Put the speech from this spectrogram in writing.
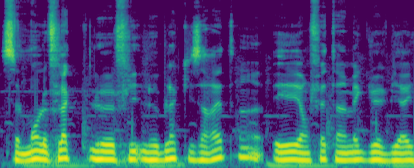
Seulement le, flac, le, le black qu'ils arrêtent est en fait un mec du FBI.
